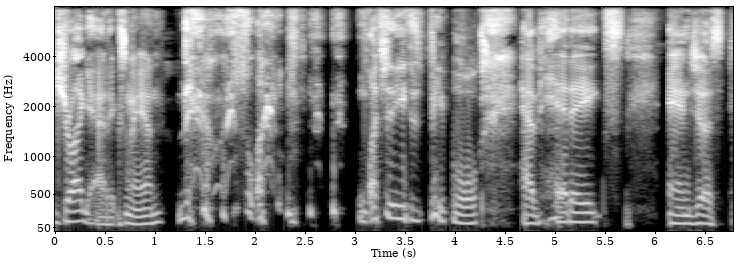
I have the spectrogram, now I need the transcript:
drug addicts, man. It was like watching these people have headaches and just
